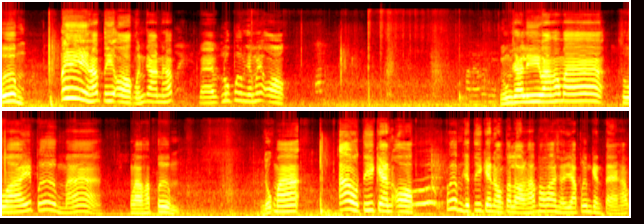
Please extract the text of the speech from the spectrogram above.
ปื้มนี่ครับ ตีออกเหมือนกันครับ แต่ลูกปื้มยังไม่ออก ลุงชาลีวางเข้ามา สวยปื้มมาของเราครับปื้ม ยกมาเอ้าตีแกนออกปื้มจะตีแกนออกตลอดครับ เพราะว่าฉายาปื้มแกนแตกครับ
